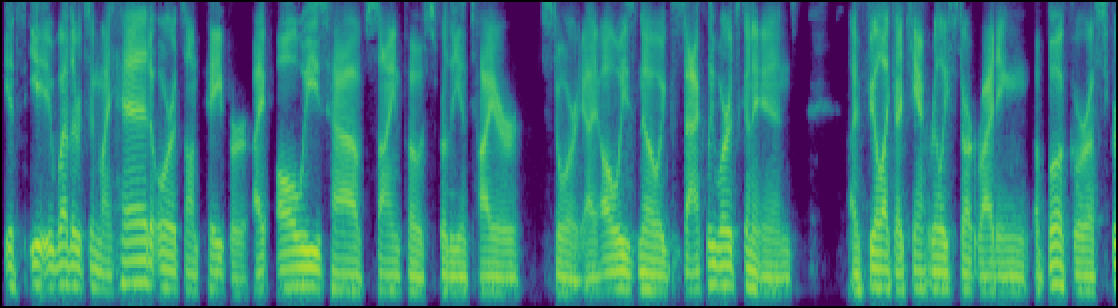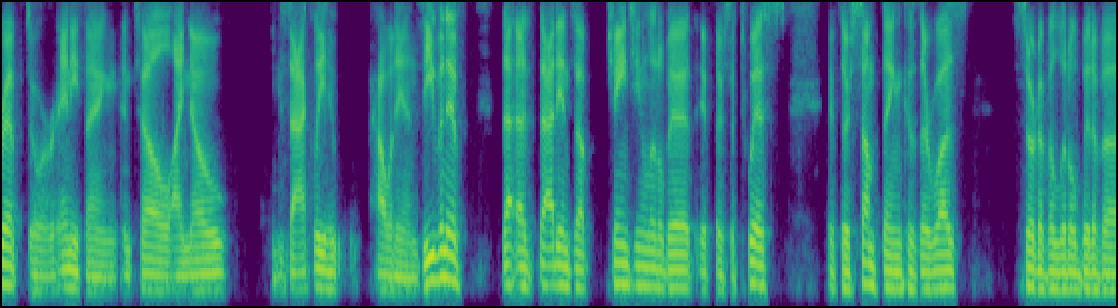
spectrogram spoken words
it's it, whether it's in my head or it's on paper. I always have signposts for the entire story. I always know exactly where it's going to end. I feel like I can't really start writing a book or a script or anything until I know exactly how it ends. Even if that uh, that ends up changing a little bit, if there's a twist, if there's something, because there was sort of a little bit of a,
